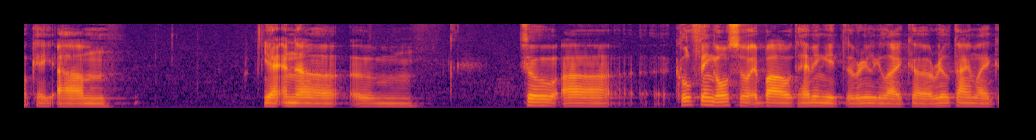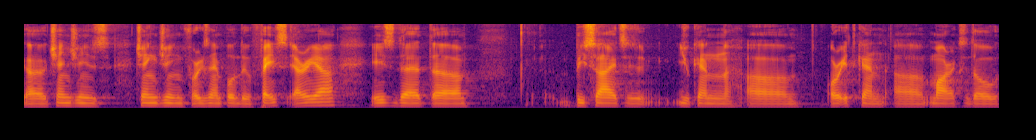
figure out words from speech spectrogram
Okay. Um, yeah, and uh, um, so uh, cool thing also about having it really like uh, real time, like uh, changes, changing, for example, the face area, is that uh, besides you can um, or it can uh, mark though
